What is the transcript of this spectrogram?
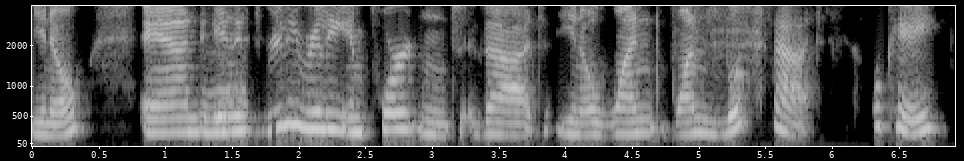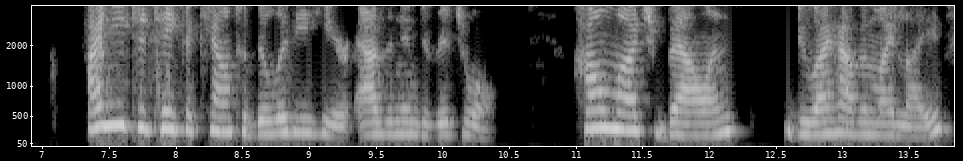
you know and and it's really really important that you know one one looks at okay I need to take accountability here as an individual. How much balance do I have in my life?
